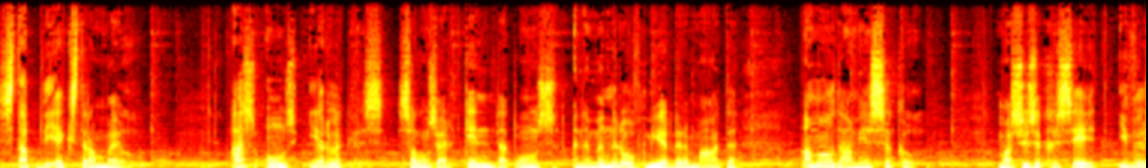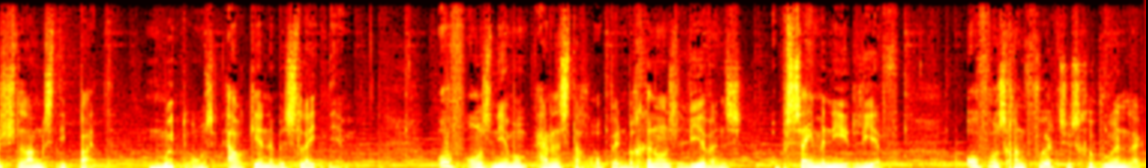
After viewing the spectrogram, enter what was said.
Stap die ekstra myl. As ons eerlik is, sal ons erken dat ons in 'n minder of meerdere mate almal daarmee sukkel. Maar soos ek gesê het, iewers langs die pad moet ons elkeen 'n besluit neem. Of ons neem hom ernstig op en begin ons lewens op sy manier leef, of ons gaan voort soos gewoonlik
